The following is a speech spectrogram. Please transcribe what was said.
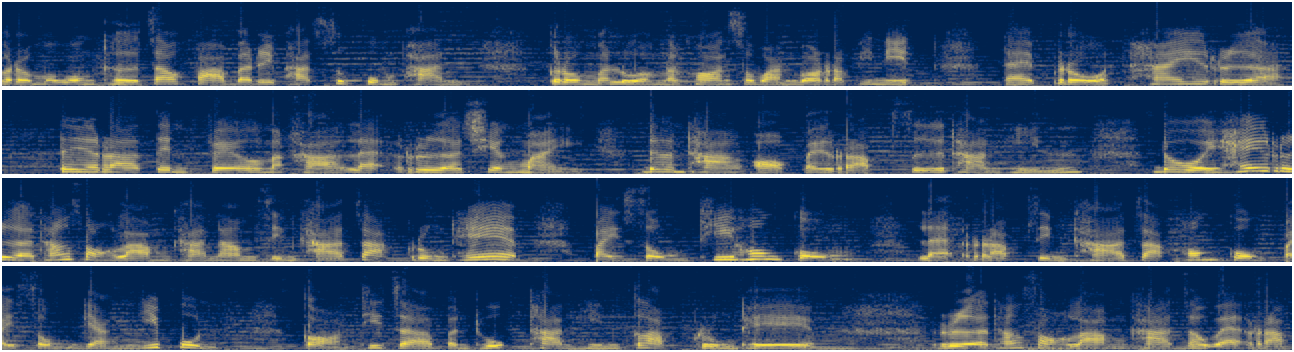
บรมวงศ์เธอเจ้าฟ้าบริพัตรสุขุมพันธ์กรมหลวงนครสวรรค์วรพินิษได้โปรดให้เรือเตราเตนเฟลนะคะ และเรือเชียงใหม่ เดินทางออกไปรับซื้อถ่านหิน โดยให้เรือทั้งสองลำค่ะนำสินค้าจากกรุงเทพไปส่งที่ฮ่องกง และรับสินค้าจากฮ่องกงไปส่งยังญี่ปุ่น ก่อนที่จะบรรทุกถ่านหินกลับกรุงเทพ เรือทั้งสองลำค่ะจะแวะรับ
